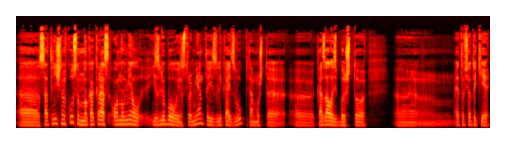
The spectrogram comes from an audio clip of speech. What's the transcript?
э, с отличным вкусом, но как раз он умел из любого инструмента извлекать звук, потому что э, казалось бы, что э, это все-таки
